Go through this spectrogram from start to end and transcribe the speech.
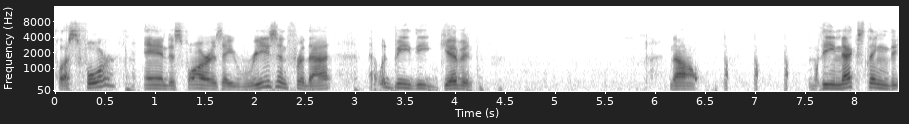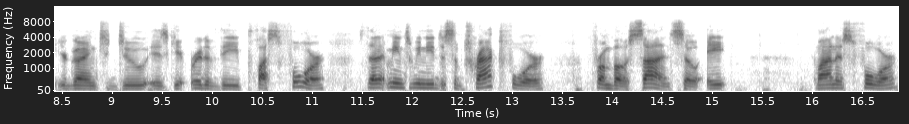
plus 4. And as far as a reason for that, that would be the given. Now, the next thing that you're going to do is get rid of the plus 4. So that means we need to subtract 4 from both sides. So 8 minus 4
